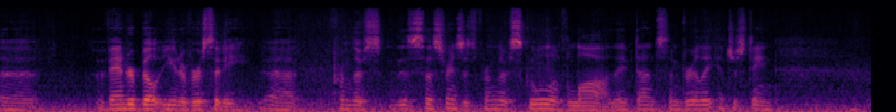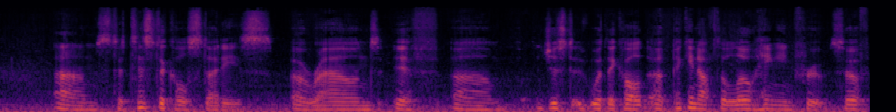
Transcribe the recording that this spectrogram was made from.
uh, Vanderbilt University, uh, from their, this is so strange, it's from their School of Law. They've done some really interesting um, statistical studies around if um, just what they call uh, picking off the low hanging fruit. So if,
